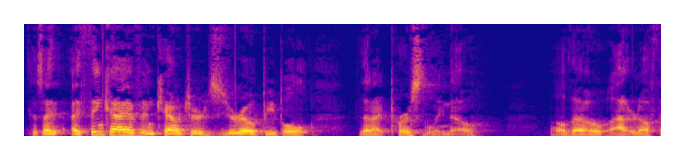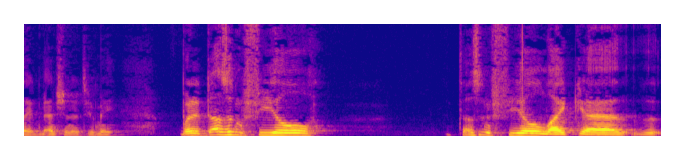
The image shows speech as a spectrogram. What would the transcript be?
Because I, I think I have encountered zero people that I personally know, although I don't know if they'd mention it to me. But it doesn't feel it doesn't feel like uh, the,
